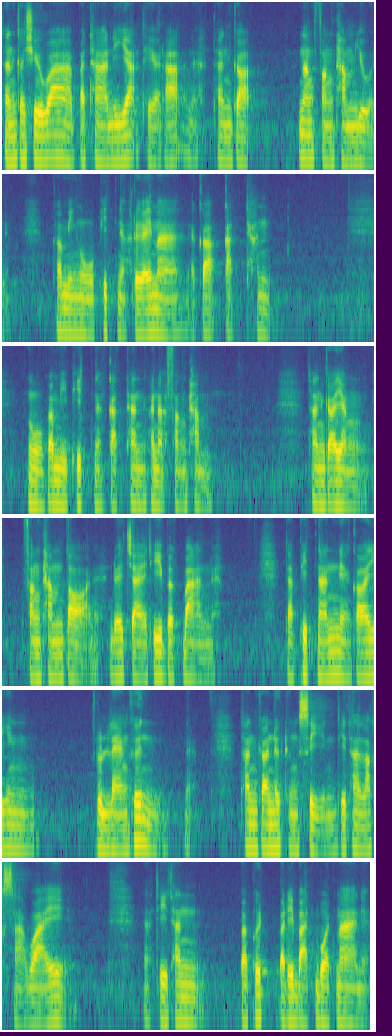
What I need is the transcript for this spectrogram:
ท่านก็ชื่อว่าปทานิยะเถระนะท่านก็นั่งฟังธรรมอยู่ ก็มีงูพิษเนี่ยเลื้อยมาแล้วก็กัดท่าน งูก็มีพิษนะกัดท่านขณะฟังธรรม ท่านก็ยังฟังธรรมต่อนะด้วยใจที่เบิกบานนะแต่พิษนั้นเนี่ยก็ยิ่งรุนแรงขึ้นนะท่านก็นึกถึงศีลที่ท่านรักษาไว้นะที่ท่านประพฤติปฏิบัติบวชมาเนี่ย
